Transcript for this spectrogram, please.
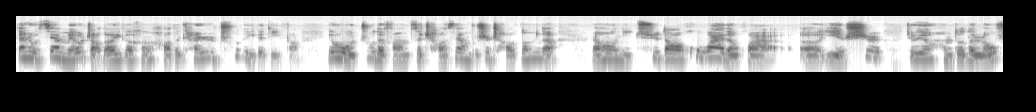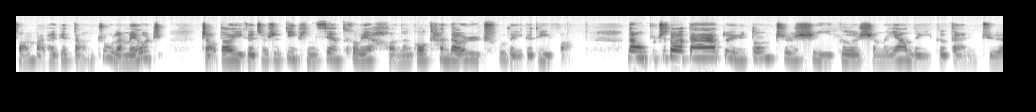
但是我现在没有找到一个很好的看日出的一个地方，因为我住的房子朝向不是朝东的，然后你去到户外的话，呃也是就有很多的楼房把它给挡住了，没有找找到一个就是地平线特别好能够看到日出的一个地方。那我不知道大家对于冬至是一个什么样的一个感觉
